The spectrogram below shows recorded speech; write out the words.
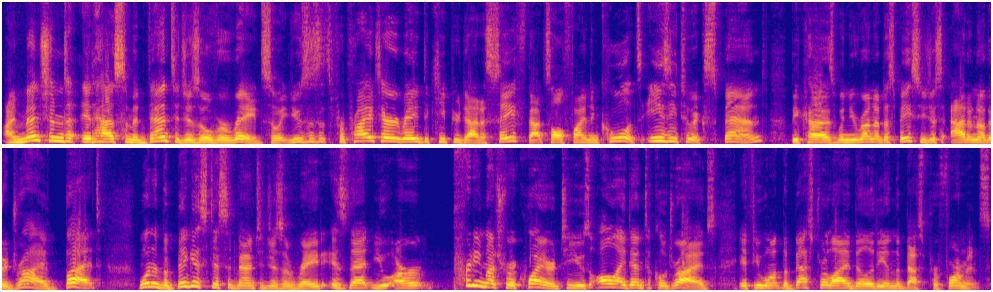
I mentioned it has some advantages over RAID. So it uses its proprietary RAID to keep your data safe. That's all fine and cool. It's easy to expand because when you run out of space, you just add another drive. But one of the biggest disadvantages of RAID is that you are pretty much required to use all identical drives if you want the best reliability and the best performance.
